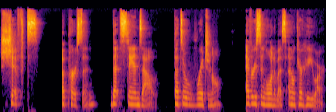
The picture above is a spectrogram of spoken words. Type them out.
shifts a person, that stands out, that's original. Every single one of us. I don't care who you are.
